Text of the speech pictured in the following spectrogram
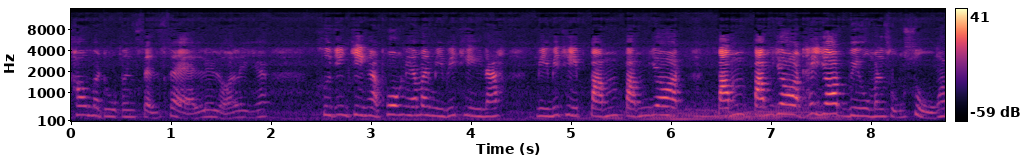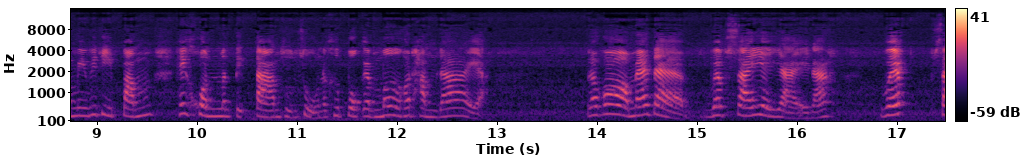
เข้ามาดูเป็นแสนๆเลยเหรออะไรเงี้ย คือจริงๆอะพวกนี้มันมีวิธีนะ มีวิธีปั๊มปั๊มยอด ปั๊มปั๊มยอดให้ยอดวิวมันสูงสูงๆมีวิธีปั๊มให้คนมันติดตามสูงสูงๆนะคือโปรแกรมเมอร์เขาทำได้อะแล้วก็แม้แต่เว็บไซต์ใหญ่ ๆ นะ เว็บไซ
